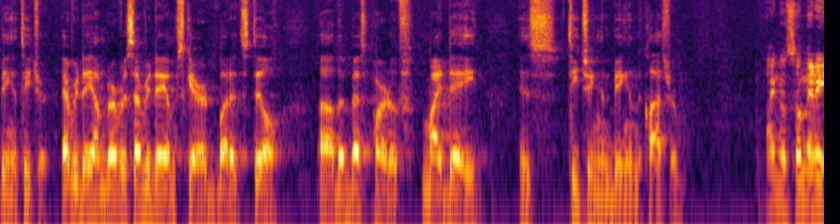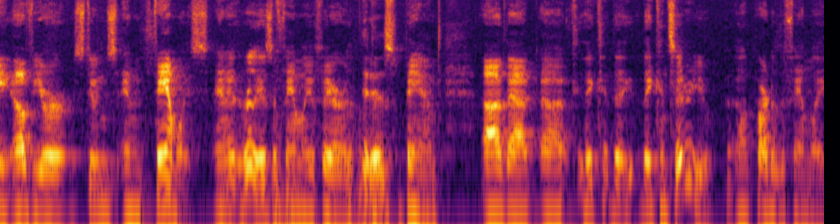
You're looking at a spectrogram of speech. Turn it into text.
being a teacher. Every day I'm nervous, every day I'm scared, but it's still uh, the best part of my day is teaching and being in the classroom. I know so many of your students and families, and it really is a family affair. It is. band uh, that uh, they, they they consider you uh, part of the family,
